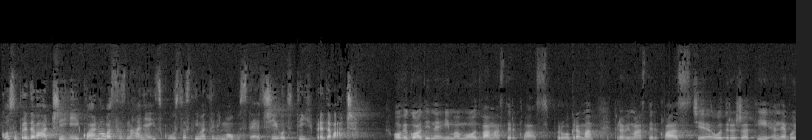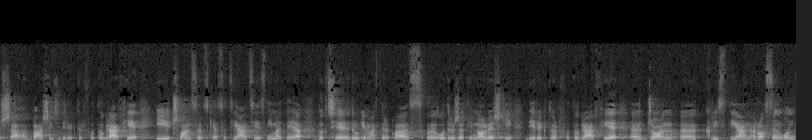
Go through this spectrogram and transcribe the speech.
Ko su predavači i koja nova saznanja i iskustva snimatelji mogu steći od tih predavača? Ove godine imamo dva master class programa. Prvi master class će održati Nebojša Bašić, direktor fotografije i član Srpske asocijacije snimatelja, dok će drugi master class e, održati norveški direktor fotografije e, John e, Christian Rosenlund.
